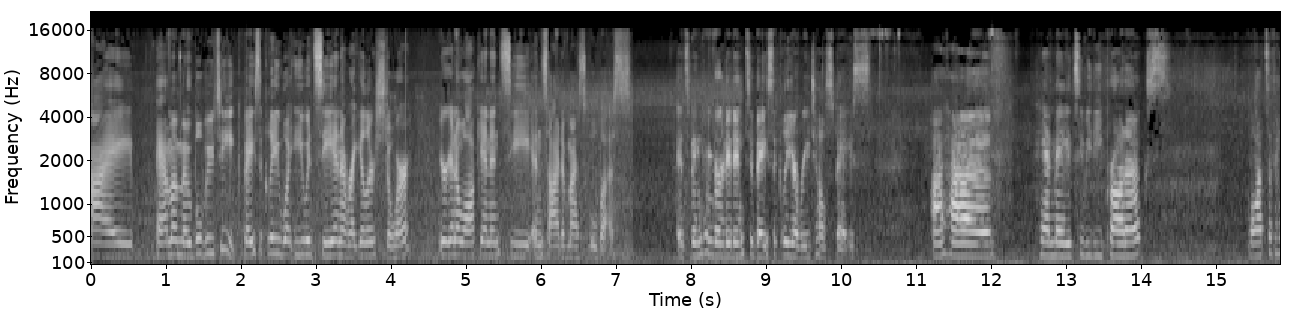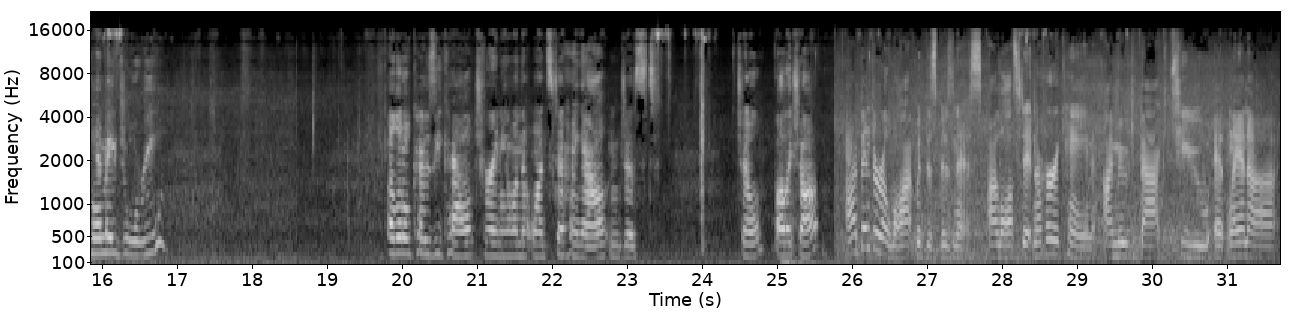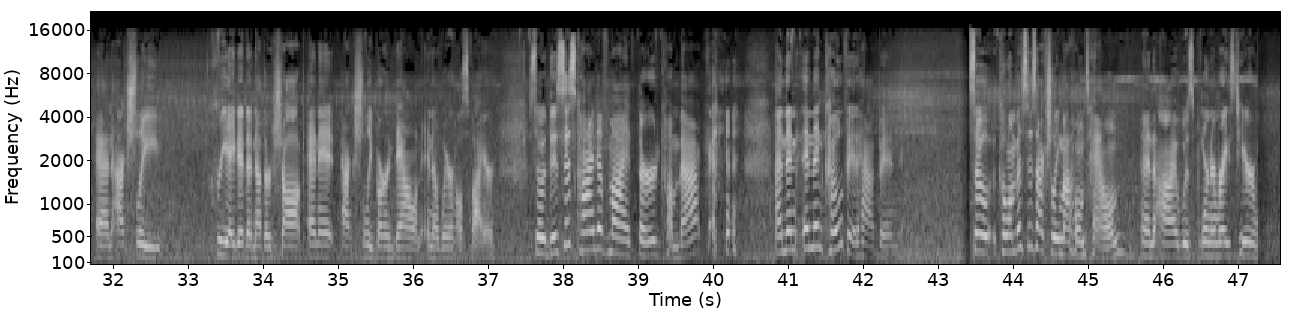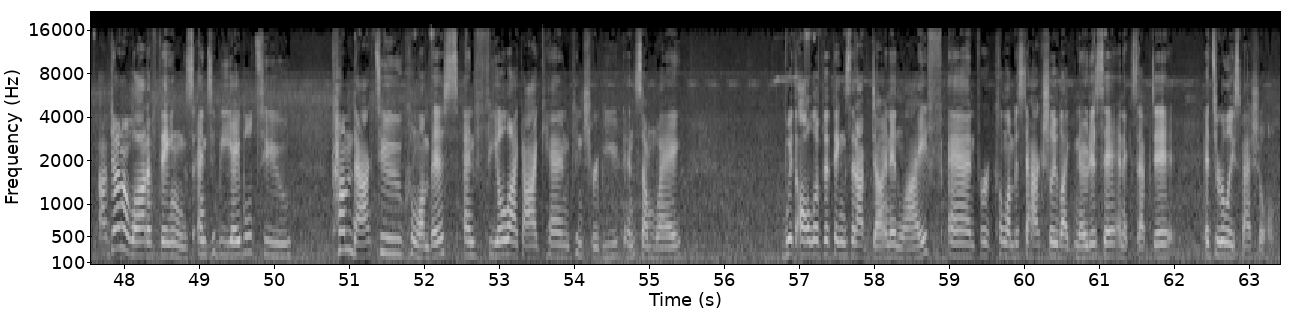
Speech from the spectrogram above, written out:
I am a mobile boutique. Basically, what you would see in a regular store, you're gonna walk in and see inside of my school bus. It's been converted into basically a retail space. I have handmade CBD products, lots of handmade jewelry, a little cozy couch for anyone that wants to hang out and just chill while they shop. I've been through a lot with this business. I lost it in a hurricane. I moved back to Atlanta and actually created another shop and it actually burned down in a warehouse fire. So this is kind of my third comeback. and then and then COVID happened. So Columbus is actually my hometown and I was born and raised here. I've done a lot of things and to be able to come back to Columbus and feel like I can contribute in some way with all of the things that I've done in life and for Columbus to actually like notice it and accept it, it's really special.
